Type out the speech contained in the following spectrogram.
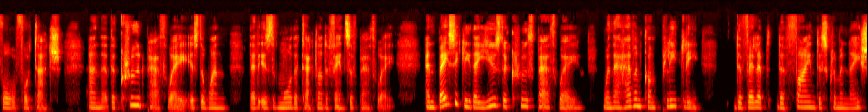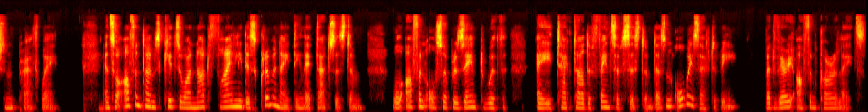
for for touch and that the crude pathway is the one that is more the tactile defensive pathway. And basically they use the crude pathway when they haven't completely developed the fine discrimination pathway. And so oftentimes kids who are not finely discriminating their touch system will often also present with a tactile defensive system. Doesn't always have to be but very often correlates.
